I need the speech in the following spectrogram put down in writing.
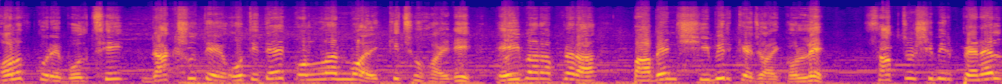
হলফ করে বলছি ডাকসুতে অতীতে কল্যাণময় কিছু হয়নি। এইবার আপনারা পাবেন শিবিরকে জয় করলে। ছাত্র শিবির প্যানেল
